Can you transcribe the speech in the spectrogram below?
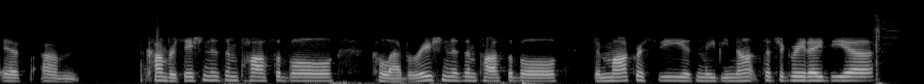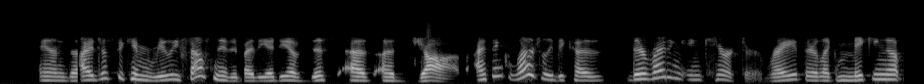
if um, conversation is impossible, collaboration is impossible, democracy is maybe not such a great idea. And I just became really fascinated by the idea of this as a job. I think largely because they're writing in character, right? They're like making up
